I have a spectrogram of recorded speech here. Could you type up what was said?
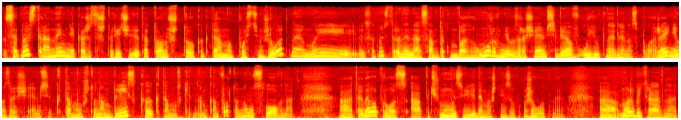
С одной стороны, мне кажется, что речь идет о том, что когда мы постим животное, мы, с одной стороны, на самом таком базовом уровне возвращаем себя в уютное для нас положение, возвращаемся к тому, что нам близко, к тому, с кем нам комфортно, ну, условно. А тогда вопрос, а почему мы завели домашнее животное? А, может быть разное,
